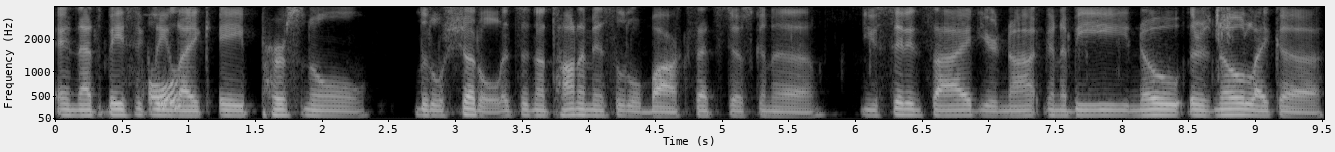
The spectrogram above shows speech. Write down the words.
and that's basically Toll? like a personal little shuttle. It's an autonomous little box that's just gonna you sit inside. You're not gonna be no. There's no like a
